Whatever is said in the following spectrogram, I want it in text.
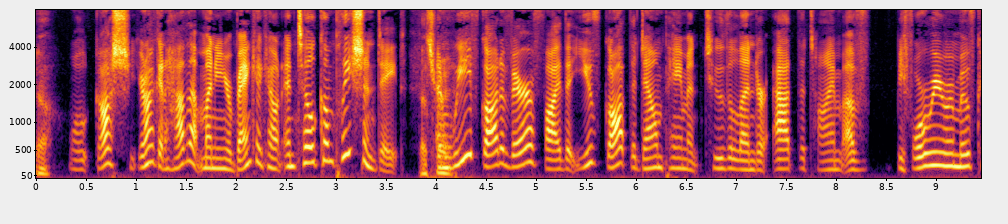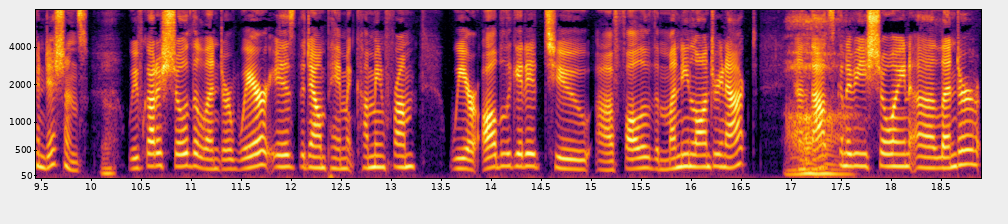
Yeah. Well, gosh, you're not going to have that money in your bank account until completion date. That's right. And we've got to verify that you've got the down payment to the lender at the time of before we remove conditions. Yeah. We've got to show the lender where is the down payment coming from. We are obligated to uh, follow the Money Laundering Act, and that's going to Ah. be showing a lender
